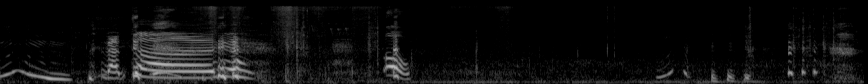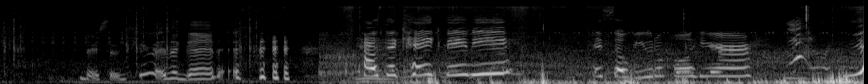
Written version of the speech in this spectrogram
Mm. That tongue. They're so cute. Is it good? How's the cake, baby? It's so beautiful here. Yeah!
